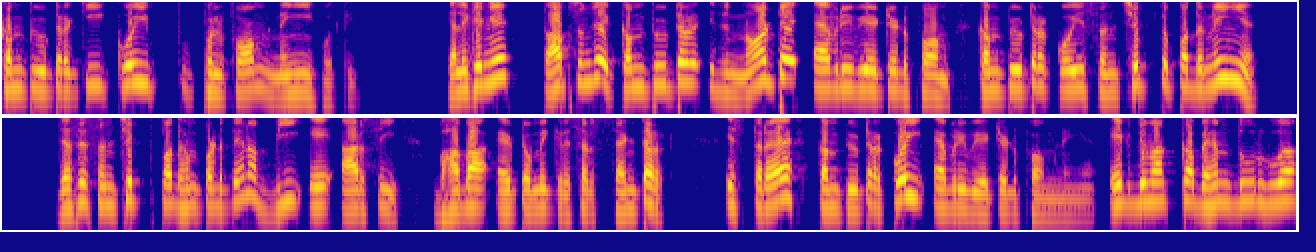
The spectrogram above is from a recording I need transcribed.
कंप्यूटर की कोई फुल फॉर्म नहीं होती। क्या लिखेंगे? तो आप समझे, computer is not a abbreviated form computer कोई संक्षिप्त पद नहीं है। जैसे संक्षिप्त पद हम पढ़ते हैं ना B A R C Bhabha atomic research centre इस तरह कंप्यूटर कोई एब्रीविएटेड फॉर्म नहीं है। एक दिमाग का बहम दूर हुआ,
